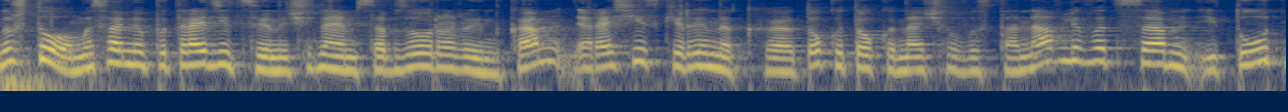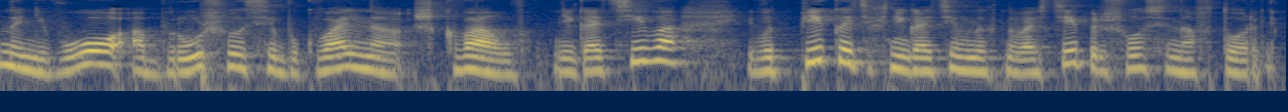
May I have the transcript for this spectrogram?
Ну что, мы с вами по традиции начинаем с обзора рынка. Российский рынок э, только-только начал восстанавливаться, и тут на него обрушился буквально шквал негатива. И вот пик этих негативных новостей пришелся на вторник.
